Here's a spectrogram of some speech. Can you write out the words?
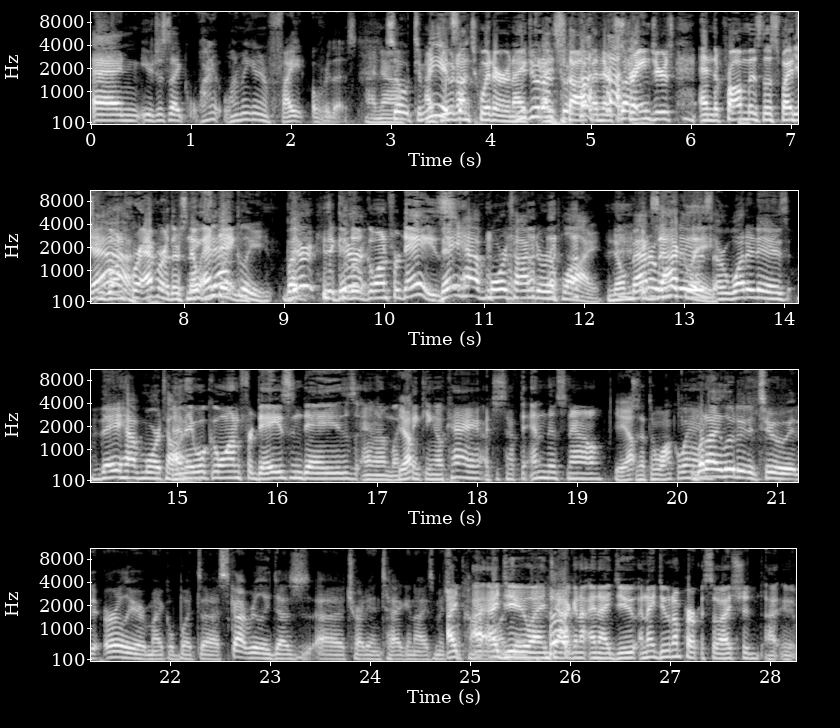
And you're just like, why, why am I going to fight over this? I know. So to me, I do it's it on like- Twitter, and I, do it I on Twi- stop, and they're strangers. And the problem is, those fights can go on forever. There's no ending. Exactly. ending. But They're, they're- they'll go on for days. They have more time to reply. No matter what it Exactly. or what it is, they have more time. and they will go on for days and days. And I'm like Yep. thinking, okay, I just have to end this now. Yep. just have to walk away. But I alluded to it earlier, Michael. But uh, Scott really does uh, try to antagonize Mitch I. I, I on do. I antagonize, and I do, and I do it on purpose. So I should. I,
